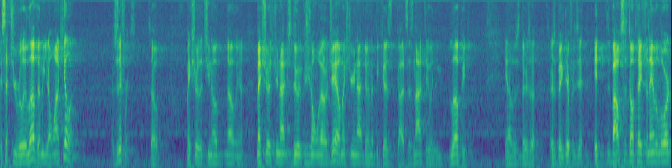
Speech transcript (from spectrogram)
It's that you really love them and you don't want to kill them. There's a difference. So make sure that you know, know you know make sure that you're not just doing it because you don't want to go to jail. Make sure you're not doing it because God says not to and you love people. You know, there's, there's, a, there's a big difference. It, it, the Bible says don't take the name of the Lord,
